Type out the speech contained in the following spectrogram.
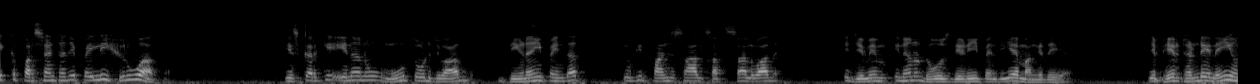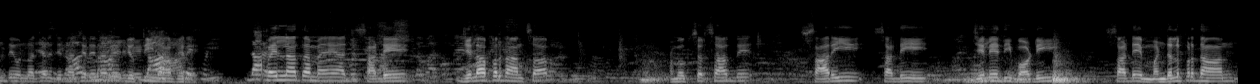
1% ਹਜੇ ਪਹਿਲੀ ਸ਼ੁਰੂਆਤ ਆ। ਇਸ ਕਰਕੇ ਇਹਨਾਂ ਨੂੰ ਮੂੰਹ ਤੋੜ ਜਵਾਬ ਦੇਣਾ ਹੀ ਪੈਂਦਾ ਕਿਉਂਕਿ 5 ਸਾਲ 7 ਸਾਲ ਬਾਅਦ ਇਹ ਜਿਵੇਂ ਇਹਨਾਂ ਨੂੰ ਡੋਜ਼ ਦੇਣੀ ਪੈਂਦੀ ਹੈ ਮੰਗਦੇ ਆ। ਜੇ ਫੇਰ ਠੰਡੇ ਨਹੀਂ ਹੁੰਦੇ ਉਹਨਾਂ ਚਿਰ ਜਿੰਨਾ ਚਿਰ ਇਹਨਾਂ ਦੇ ਜੁੱਤੀ ਨਾ ਫਿਰੇ। ਪਹਿਲਾਂ ਤਾਂ ਮੈਂ ਅੱਜ ਸਾਡੇ ਜ਼ਿਲ੍ਹਾ ਪ੍ਰਧਾਨ ਸਾਹਿਬ ਮੁਕਤਸਰ ਸਾਹਿਬ ਦੇ ਸਾਰੀ ਸਾਡੀ ਜ਼ਿਲ੍ਹੇ ਦੀ ਬਾਡੀ ਸਾਡੇ ਮੰਡਲ ਪ੍ਰਧਾਨ,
